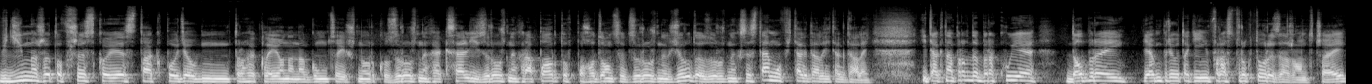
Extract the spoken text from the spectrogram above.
widzimy, że to wszystko jest, tak powiedziałbym, trochę klejone na gumce i sznurku, z różnych Exceli, z różnych raportów pochodzących z różnych źródeł, z różnych systemów itd., tak itd. Tak I tak naprawdę brakuje dobrej, ja bym powiedział takiej infrastruktury zarządczej,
